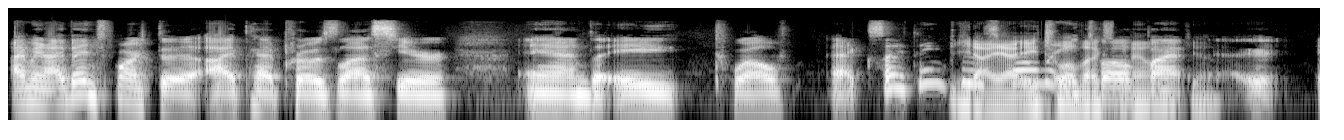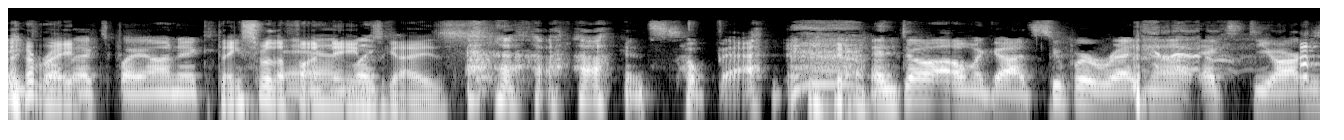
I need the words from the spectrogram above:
I mean, I benchmarked the iPad Pros last year and the A12X, I think. Yeah, yeah, A12X A12 Bionic. yeah. A12X right. Bionic. Thanks for the fun names, like, guys. it's so bad. and don't, oh my God, Super Retina XDR.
